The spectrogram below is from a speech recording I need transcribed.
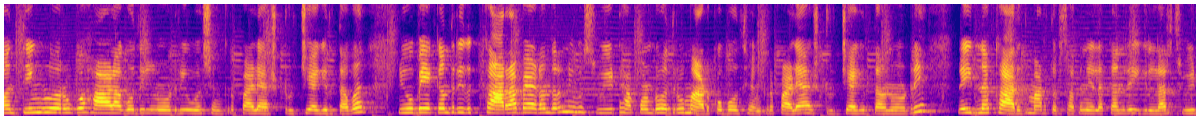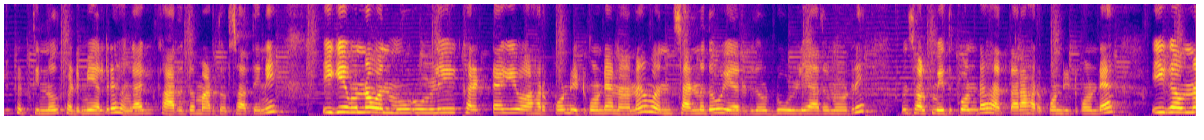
ಒಂದು ತಿಂಗಳವರೆಗೂ ಹಾಳಾಗೋದಿಲ್ಲ ನೋಡ್ರಿ ಇವು ಶಂಕರಪಾಳೆ. ಅಷ್ಟು ರುಚಿಯಾಗಿರ್ತಾವೆ. ನೀವು ಬೇಕಂದ್ರೆ ಇದಕ್ಕೆ ಖಾರ ಬೇಡ ಅಂದ್ರೆ ನೀವು ಸ್ವೀಟ್ ಹಾಕ್ಕೊಂಡು ಅದ್ರೂ ಮಾಡ್ಕೋಬೋದು ಶಂಕರಪಾಳೆ. ಅಷ್ಟು ರುಚಿಯಾಗಿರ್ತಾವೆ ನೋಡ್ರಿ. ಇದನ್ನ ಖಾರದ ಮಾಡಿ ತೋರ್ಸಾತೀನಿ. ಯಾಕಂದ್ರೆ ಈಗ ಎಲ್ಲರೂ ಸ್ವೀಟ್ ಕಟ್ ತಿನ್ನೋದು ಕಡಿಮೆ ಅಲ್ರಿ. ಹಾಗಾಗಿ ಖಾರದ ಮಾಡಿ ತೋರ್ಸಾತೀನಿ. ಈಗ ಇವನ್ನ ಒಂದು ಮೂರು ಉಳ್ಳಿ ಕರೆಕ್ಟಾಗಿ ಹರ್ಕೊಂಡು ಇಟ್ಕೊಂಡೆ ನಾನು. ಒಂದು ಸಣ್ಣದು ಎರಡು ದೊಡ್ಡ ಉಳ್ಳಿ ಅದು ನೋಡ್ರಿ. ಒಂದು ಸ್ವಲ್ಪ ಮಿದ್ಕೊಂಡು ಆ ಥರ ಹರ್ಕೊಂಡು ಇಟ್ಕೊಂಡೆ. ಈಗ ಅವನ್ನ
